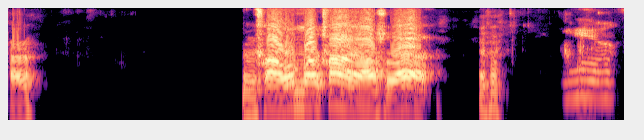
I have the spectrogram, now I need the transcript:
Okay. You try one more time, I'll swear it. yeah.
